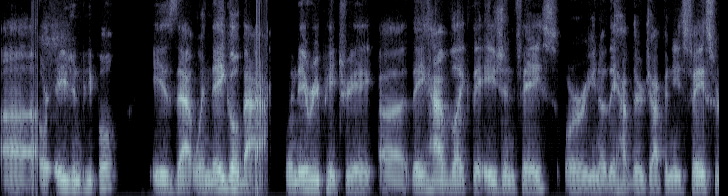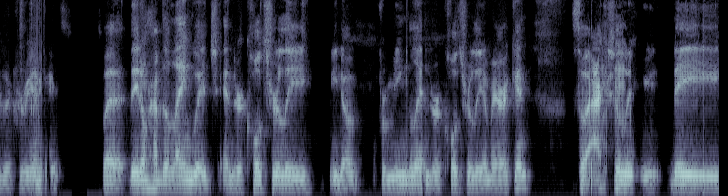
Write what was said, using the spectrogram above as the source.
uh, or Asian people, is that when they go back, when they repatriate, uh, they have like the Asian face, or you know, they have their Japanese face or their Korean face, but they don't have the language, and they're culturally, you know, from England or culturally American. So actually, they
